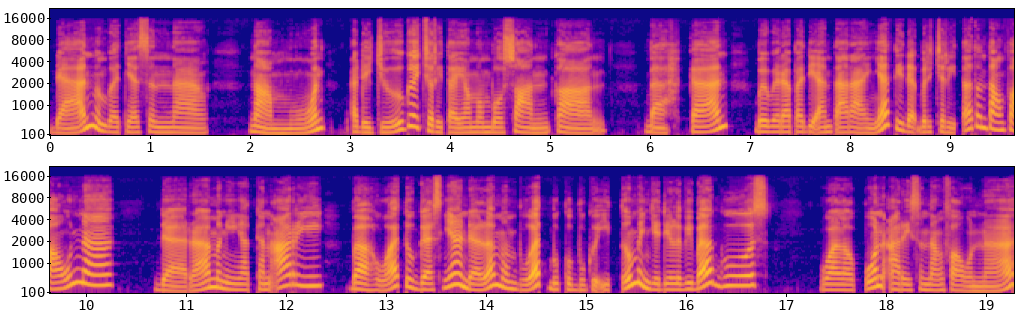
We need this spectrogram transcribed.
dan membuatnya senang. Namun, ada juga cerita yang membosankan. Bahkan, beberapa di antaranya tidak bercerita tentang fauna. Dara mengingatkan Ari bahwa tugasnya adalah membuat buku-buku itu menjadi lebih bagus. Walaupun Ari senang fauna,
